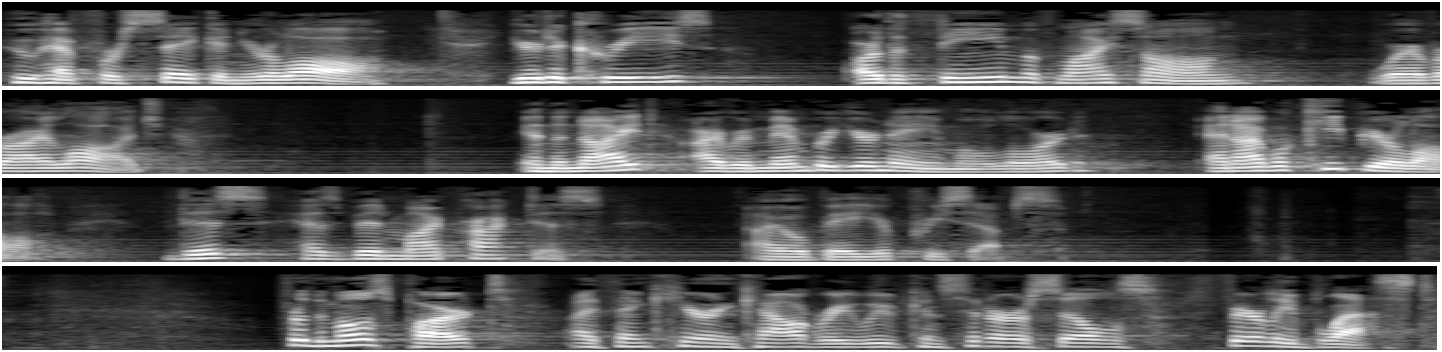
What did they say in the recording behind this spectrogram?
who have forsaken your law. Your decrees are the theme of my song wherever I lodge. In the night I remember your name, O Lord, and I will keep your law. This has been my practice. I obey your precepts. For the most part, I think here in Calgary, we would consider ourselves fairly blessed.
